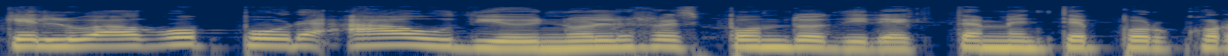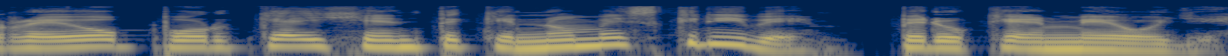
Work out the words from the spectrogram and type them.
Que lo hago por audio y no les respondo directamente por correo porque hay gente que no me escribe pero que me oye.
